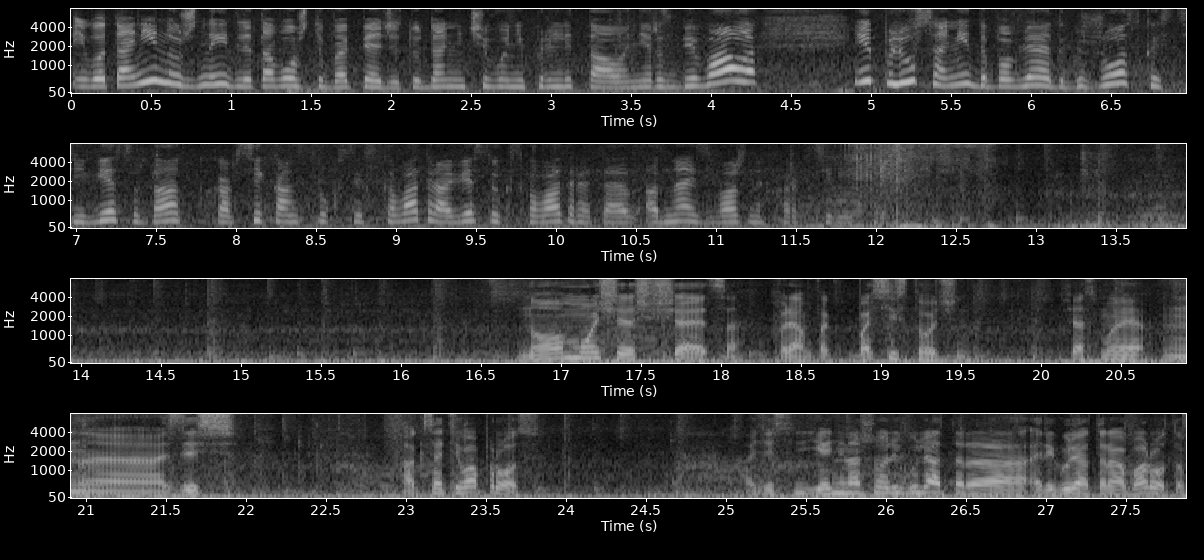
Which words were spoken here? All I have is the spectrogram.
И вот они нужны для того, чтобы, опять же, туда ничего не прилетало, не разбивало. И плюс они добавляют к жесткости и весу да, ко всей конструкции экскаватора. А вес экскаватора это одна из важных характеристик. Но мощь ощущается. Прям так басисто очень. Сейчас мы э, здесь... А, кстати, вопрос. А здесь я не нашел регулятора, регулятора оборотов.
